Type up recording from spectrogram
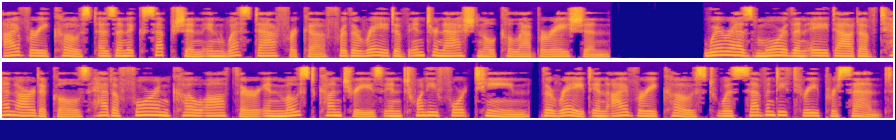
Ivory Coast is an exception in West Africa for the rate of international collaboration. Whereas more than 8 out of 10 articles had a foreign co-author in most countries in 2014, the rate in Ivory Coast was 73%.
